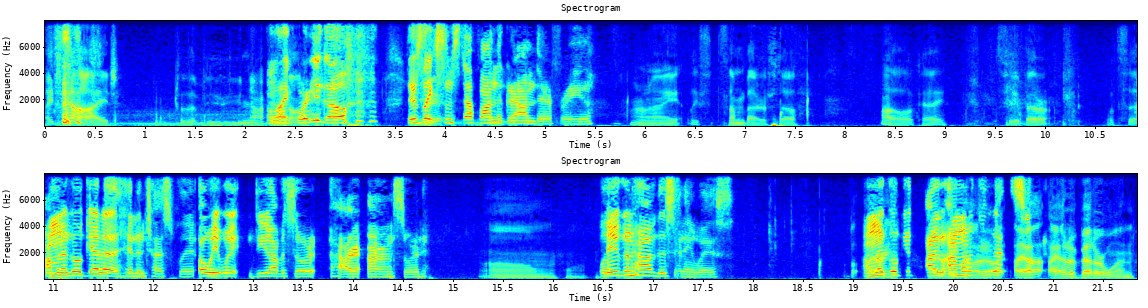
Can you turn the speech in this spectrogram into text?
I died. Because of you. You knocked I'm like, where'd you go? There's like some stuff on the ground there for you. Alright, at least it's some better stuff. Oh, okay. Let's see a better. What's this? I'm gonna go get a hidden chest plate. Oh wait, wait. Do you have a sword? Iron sword. Um. Well, you're gonna have this anyways. I'm gonna go get. I, already I'm gonna go get. I, had- I had a better one.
